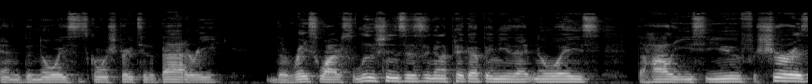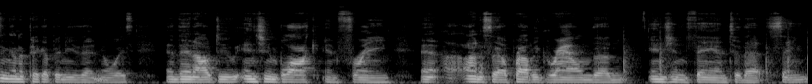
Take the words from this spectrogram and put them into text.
and the noise is going straight to the battery. The RaceWire Solutions isn't going to pick up any of that noise. The Holley ECU for sure isn't going to pick up any of that noise and then I'll do engine block and frame. And uh, honestly, I'll probably ground the engine fan to that same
